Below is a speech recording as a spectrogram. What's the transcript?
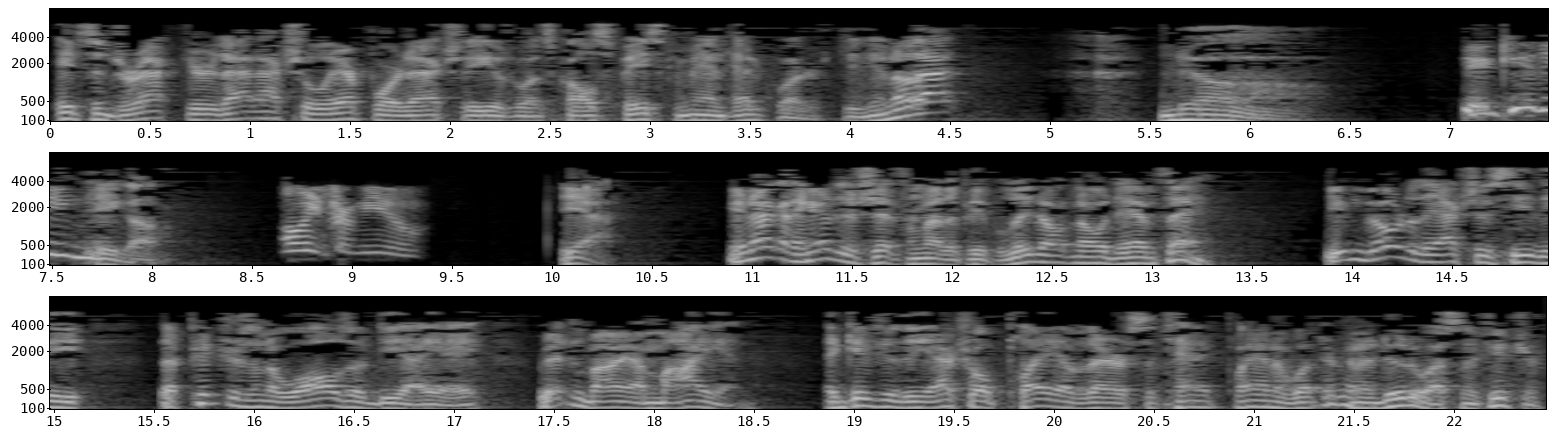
It's a director. That actual airport actually is what's called Space Command Headquarters. Did you know that? No. You're kidding, Deagle. Only from you. Yeah. You're not going to hear this shit from other people. They don't know a damn thing. You can go to the actually see the, the pictures on the walls of DIA written by a Mayan. It gives you the actual play of their satanic plan of what they're going to do to us in the future.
